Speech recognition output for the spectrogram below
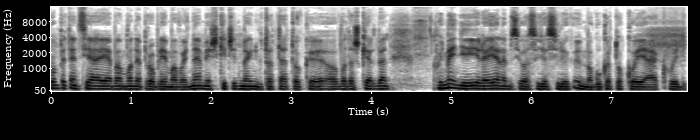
kompetenciájában van-e probléma, vagy nem, és kicsit megnyugtattátok a vadaskertben, hogy mennyire jellemző az, hogy a szülők önmagukat okolják, hogy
